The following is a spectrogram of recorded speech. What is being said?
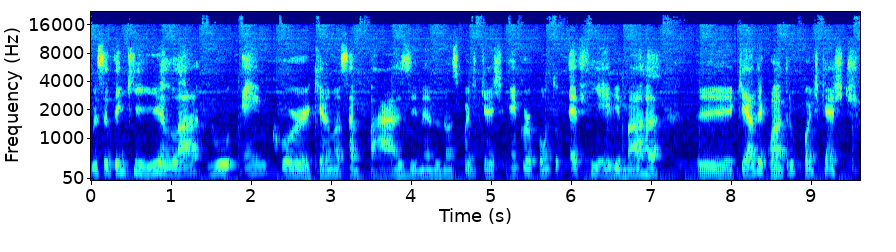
Você tem que ir lá no Anchor, que é a nossa base né, do nosso podcast, anchor.fm barra eh, QAD4 podcast.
